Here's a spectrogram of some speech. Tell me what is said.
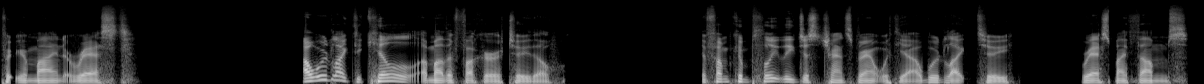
put your mind at rest. I would like to kill a motherfucker or two, though. If I'm completely just transparent with you, I would like to rest my thumbs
